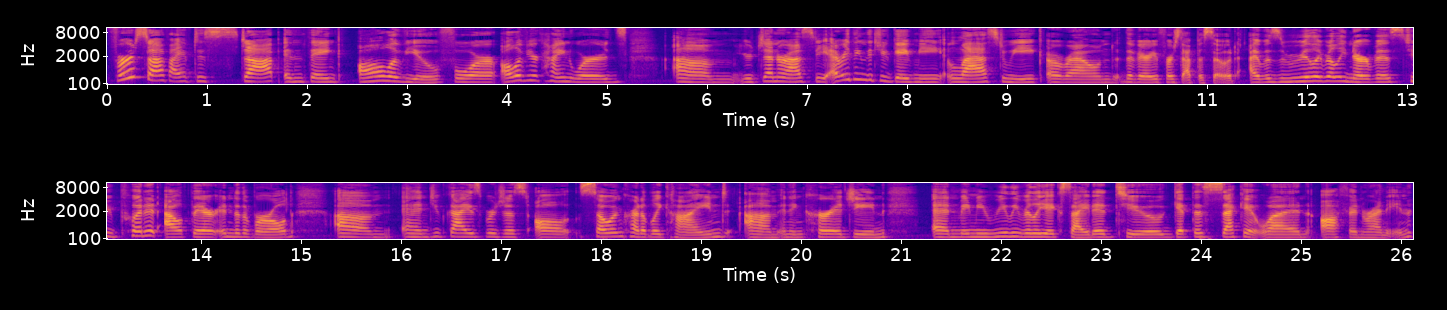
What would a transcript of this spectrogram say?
First off, I have to stop and thank all of you for all of your kind words um, your generosity, everything that you gave me last week around the very first episode. I was really, really nervous to put it out there into the world. Um, and you guys were just all so incredibly kind um, and encouraging and made me really, really excited to get the second one off and running.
